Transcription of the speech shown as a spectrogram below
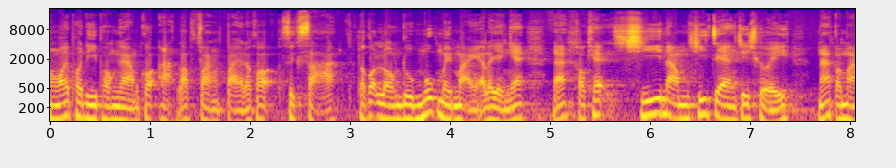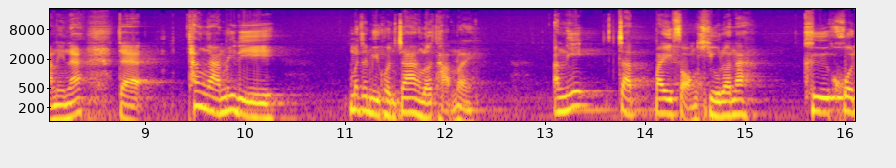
น้อยพอดีพองามก็อาจรับฟังไปแล้วก็ศึกษา แล้วก็ลองดูมุกใหม่ ๆ อะไรอย่างเงี้ยนะเขาแค่ชี้นำชี้แจงเฉยๆนะประมาณนี้นะ แต่ถ้างานไม่ดีมันจะมีคนจ้างเหรอถามหน่อย อันนี้จัดไป 2 คิวแล้วนะ คือคน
